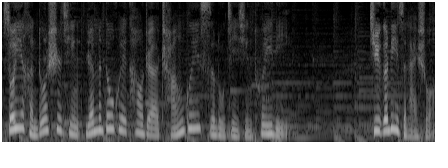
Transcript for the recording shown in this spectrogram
所以很多事情人们都会靠着常规思路进行推理。举个例子来说。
